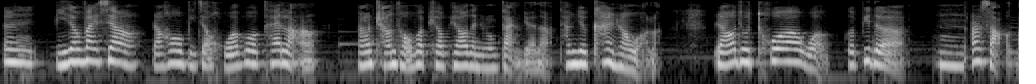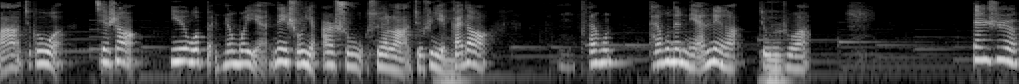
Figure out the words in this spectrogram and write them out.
嗯比较外向，然后比较活泼开朗。然后长头发飘飘的那种感觉的，他们就看上我了，然后就托我隔壁的嗯二嫂子吧，就给我介绍，因为我本身我也那时候也二十五岁了，就是也该到嗯谈婚谈婚的年龄啊，就是说，但是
